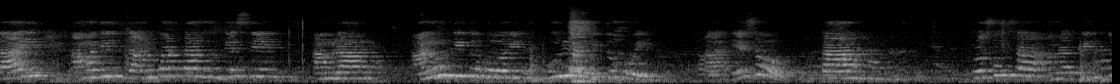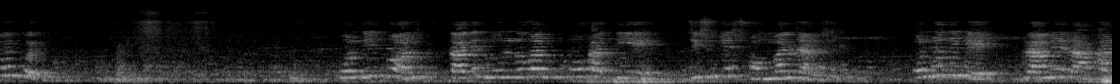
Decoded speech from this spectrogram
তাই আমাদের ত্রাণকর্তার উদ্দেশ্যে আমরা হই উল্লাসিত হই। এসো, তার প্রশংসা আমরা কীর্তন করি। পণ্ডিতগণ তাদের মূল্যবান উপহার দিয়ে যিশুকে সম্মান জানান অন্যদিকে গ্রামের রাখাল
